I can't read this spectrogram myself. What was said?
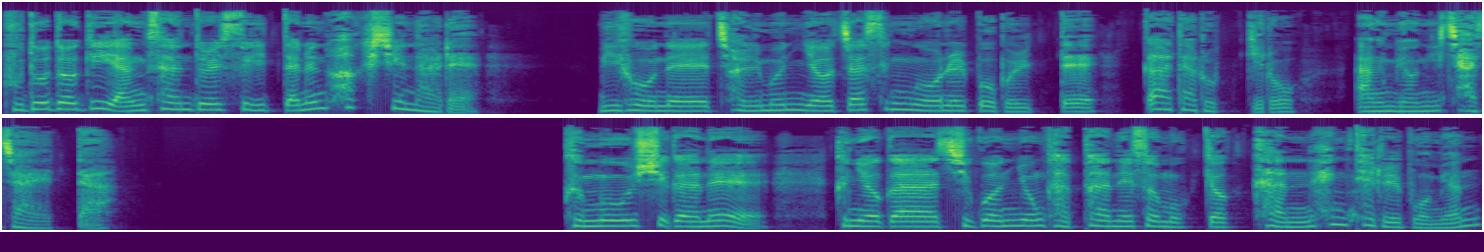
부도덕이 양산될 수 있다는 확신 아래 미혼의 젊은 여자 승무원을 뽑을 때 까다롭기로 악명이 자자했다. 근무 시간에 그녀가 직원용 가판에서 목격한 행태를 보면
